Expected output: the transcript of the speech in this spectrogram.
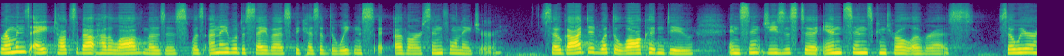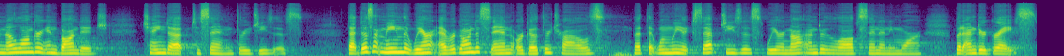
Romans 8 talks about how the law of Moses was unable to save us because of the weakness of our sinful nature. So God did what the law couldn't do and sent Jesus to end sin's control over us. So we are no longer in bondage, chained up to sin through Jesus. That doesn't mean that we aren't ever going to sin or go through trials, but that when we accept Jesus, we are not under the law of sin anymore, but under grace.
